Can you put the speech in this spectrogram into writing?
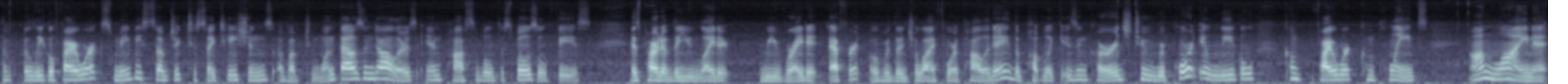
the illegal fireworks may be subject to citations of up to $1,000 and possible disposal fees. As part of the It, We Write It effort over the July 4th holiday, the public is encouraged to report illegal com- firework complaints online at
